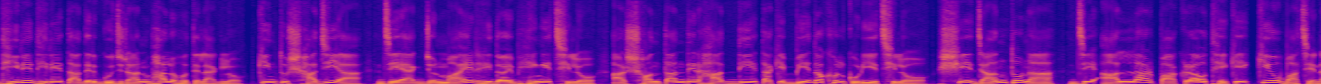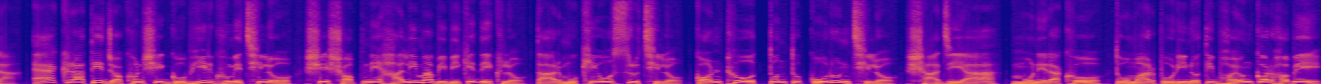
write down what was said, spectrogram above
ধীরে ধীরে তাদের গুজরান ভালো হতে লাগল। কিন্তু সাজিয়া যে একজন মায়ের হৃদয় ভেঙেছিল আর সন্তানদের হাত দিয়ে তাকে বেদখল করিয়েছিল, সে জানত না যে আল্লাহর পাকড়াও থেকে কেউ বাঁচে না। এক রাতে যখন সে গভীর ঘুমে ছিল, সে স্বপ্নে হালিমা বিবিকে দেখল। তার মুখে অশ্রু ছিল, কণ্ঠ অত্যন্ত করুণ ছিল। সাজিয়া, মনে রাখো, তোমার পরিণতি ভয়ঙ্কর হবে।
